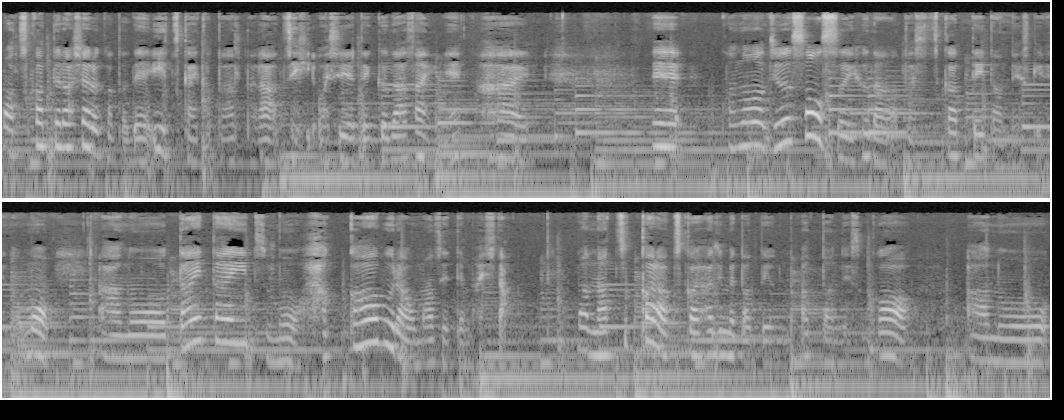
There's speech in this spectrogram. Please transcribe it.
まあ、使ってらっしゃる方でいい使い方あったらぜひ教えてくださいね。はい。でこの重曹水普段私使っていたんですけどもあの大体いつもハッカ油を混ぜてました、まあ、夏から使い始めたっていうのもあったんですがあの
